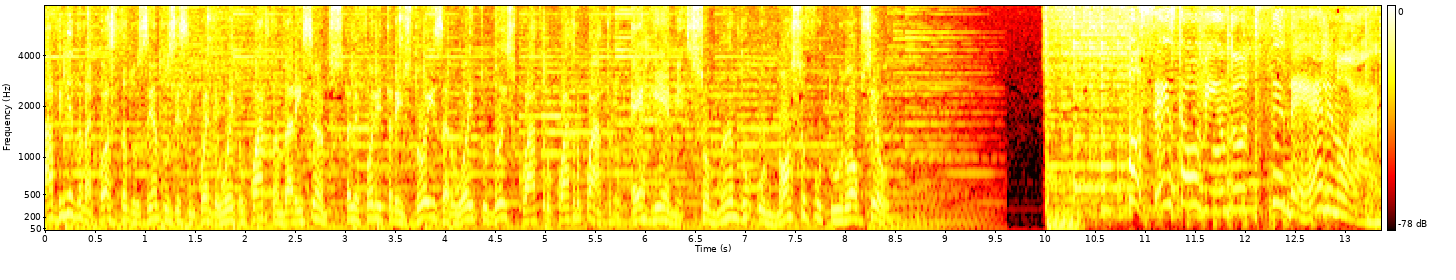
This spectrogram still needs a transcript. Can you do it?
Avenida na Costa 258, quarto andar em Santos. Telefone 3208-2444. RM, somando o nosso futuro ao seu. Você está ouvindo CDL no ar.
